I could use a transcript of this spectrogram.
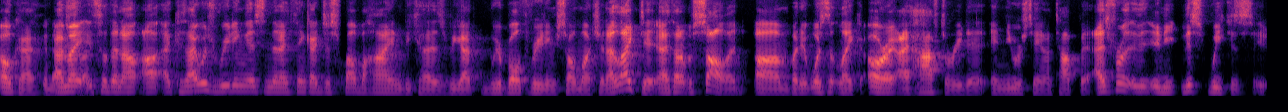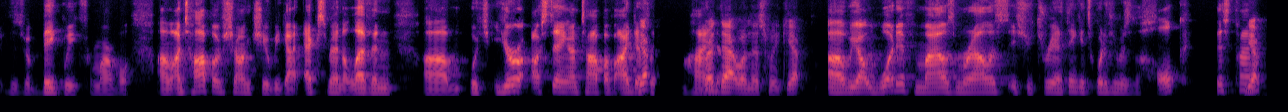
Okay. The next I might, run. so then I'll, because I was reading this and then I think I just fell behind because we got, we were both reading so much and I liked it. I thought it was solid. Um, but it wasn't like, all right, I have to read it. And you were staying on top of it. As for this week is, is a big week for Marvel. Um, on top of Shang-Chi, we got X-Men 11, um, which you're uh, staying on top of. I definitely yep. behind read that one this week. Yep. Uh, we got What If Miles Morales issue three. I think it's What If He Was the Hulk this time. Yep,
